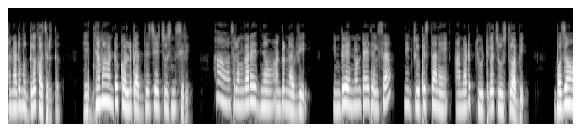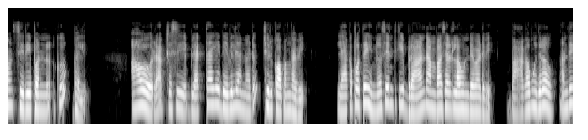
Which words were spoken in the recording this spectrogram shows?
అన్నాడు ముద్దుగా కసురుతూ. యజ్ఞమా అంటూ కళ్ళు పెద్ద చేసి చూసింది సిరి. "హా, శృంగార యజ్ఞం అంటూ నవ్వి. ఇందులో ఎన్ని ఉంటాయో తెలుసా? నీకు చూపిస్తానే అన్నాడు క్యూట్గా చూస్తూ అభి. భుజం సిరి పన్నుకు బలి. ఆవో రాక్షసి బ్లడ్ తాగే డెవిలి అన్నాడు చిరుకోపంగా అవి. లేకపోతే ఇన్నోసెంట్కి బ్రాండ్ అంబాసిడర్లా ఉండేవాడివి. బాగా ముదిరావు అంది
